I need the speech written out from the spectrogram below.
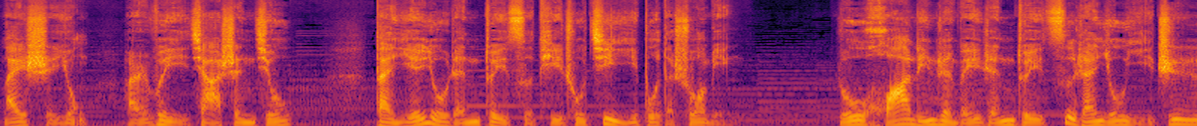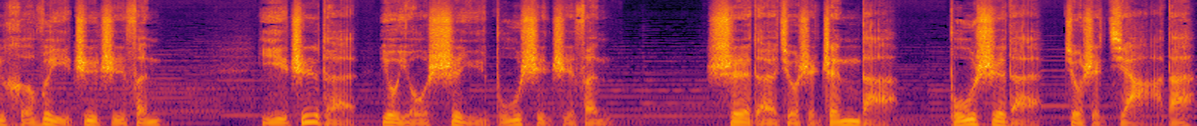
来使用，而未加深究。但也有人对此提出进一步的说明，如华林认为，人对自然有已知和未知之分，已知的又有是与不是之分，是的就是真的，不是的就是假的。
